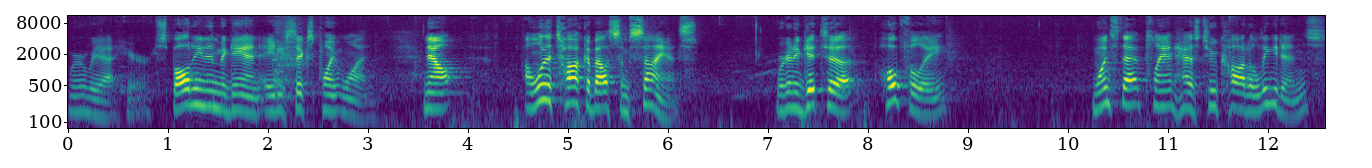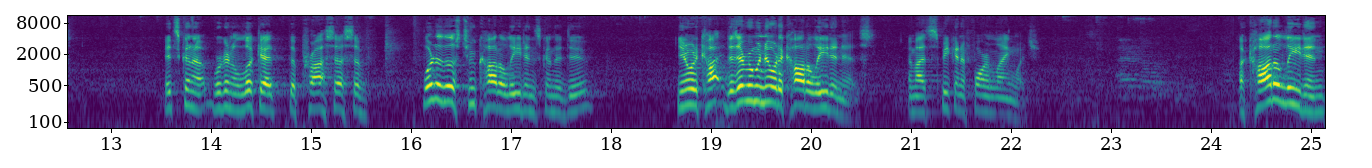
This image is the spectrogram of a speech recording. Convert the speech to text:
where are we at here? Spalding and Magan, 86.1. Now, I want to talk about some science. We're going to get to, hopefully, once that plant has two cotyledons, it's going to, we're going to look at the process of what are those two cotyledons going to do? You know what a, does everyone know what a cotyledon is? Am I speaking a foreign language? A cotyledon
